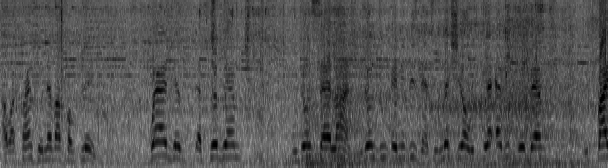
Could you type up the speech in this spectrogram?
our client will never complain. Where the, the problem, we don't sell land, we don't do any business. We make sure we clear every problem. We buy,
